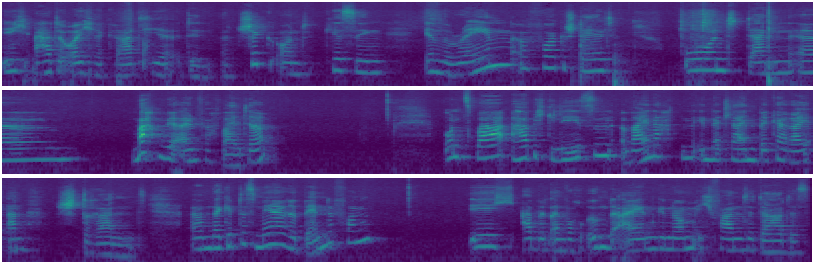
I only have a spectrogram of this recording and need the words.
Ich hatte euch ja gerade hier den Chick und Kissing in the Rain äh, vorgestellt und dann äh, machen wir einfach weiter. Und zwar habe ich gelesen Weihnachten in der kleinen Bäckerei am Strand. Ähm, da gibt es mehrere Bände von. Ich habe einfach irgendeinen genommen. Ich fand da das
